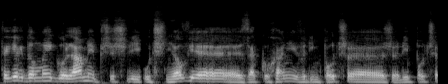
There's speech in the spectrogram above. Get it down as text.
Tak jak do mojego lamy przyszli uczniowie zakochani w Rinpoche, że Rinpoche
